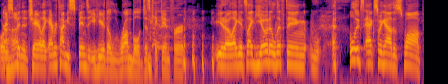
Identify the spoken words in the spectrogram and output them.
or he's Uh-huh. spinning a chair. Like every time he spins it, you hear the rumble just kick in for, you know, like it's like Yoda lifting Luke's X-wing out of the swamp.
